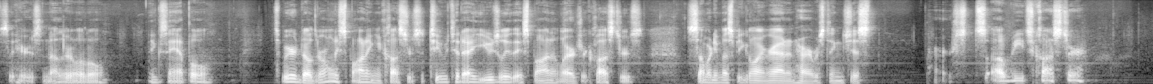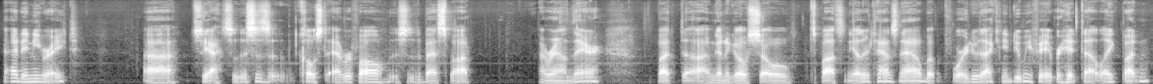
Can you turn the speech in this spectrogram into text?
So here's another little example. It's weird though, they're only spawning in clusters of two today. Usually they spawn in larger clusters. Somebody must be going around and harvesting just parts of each cluster at any rate. Uh, so yeah, so this is close to Everfall. This is the best spot around there. But uh, I'm going to go show spots in the other towns now. But before I do that, can you do me a favor? Hit that like button.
